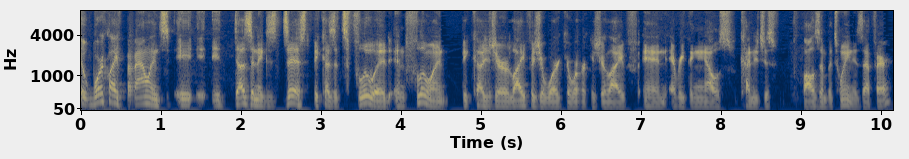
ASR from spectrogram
work life balance it, it, doesn't exist because it's fluid and fluent because your life is your work your work is your life and everything else kind of just falls in between. Is that fair?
